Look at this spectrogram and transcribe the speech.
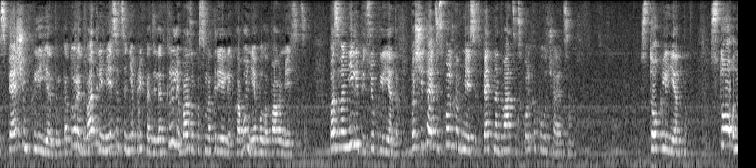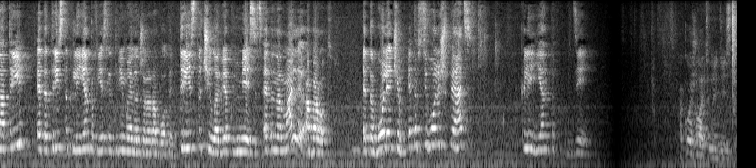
спящим клиентам, которые 2-3 месяца не приходили, открыли базу, посмотрели, кого не было пару месяцев, позвонили пятью клиентам, посчитайте, сколько в месяц, 5 на 20, сколько получается? 100 клиентов. 100 на 3 это 300 клиентов, если 3 менеджера работает. 300 человек в месяц. Это нормальный оборот? Это более чем, это всего лишь 5 клиентов в день. Какое желательное действие?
